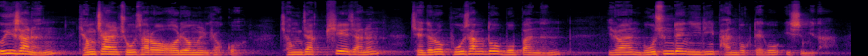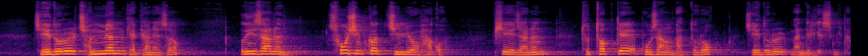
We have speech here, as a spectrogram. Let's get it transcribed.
의사는 경찰 조사로 어려움을 겪고 정작 피해자는 제대로 보상도 못 받는 이러한 모순된 일이 반복되고 있습니다. 제도를 전면 개편해서 의사는 소신껏 진료하고 피해자는 두텁게 보상받도록 제도를 만들겠습니다.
